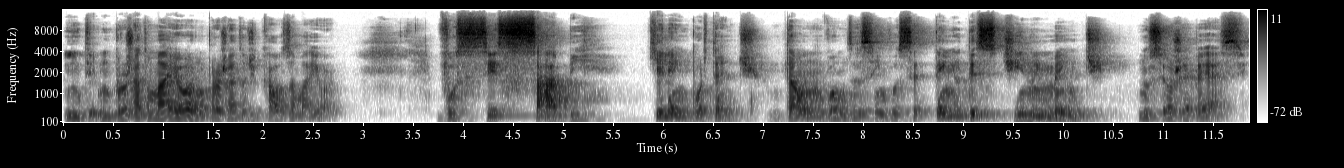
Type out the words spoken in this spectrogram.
inter, um projeto maior, um projeto de causa maior. Você sabe que ele é importante. Então, vamos dizer assim, você tem o destino em mente no seu GPS.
